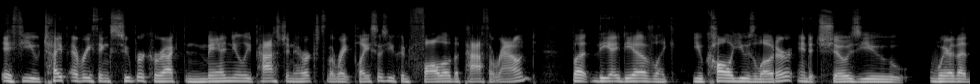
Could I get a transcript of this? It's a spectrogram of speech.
If you type everything super correct and manually pass generics to the right places, you can follow the path around. But the idea of like you call use loader and it shows you where that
